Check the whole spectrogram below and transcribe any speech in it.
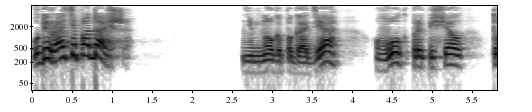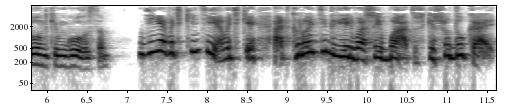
Убирайся подальше!» Немного погодя, волк пропищал тонким голосом. «Девочки, девочки, откройте дверь вашей матушке Шудукай!»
